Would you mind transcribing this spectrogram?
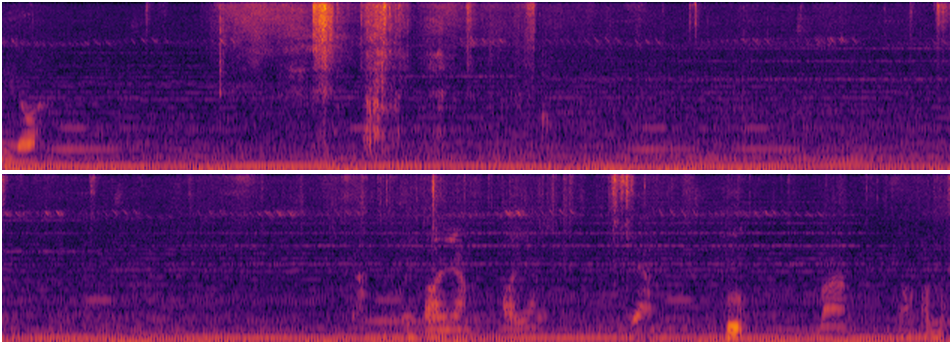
มีวะพอยังพอยังอย่างมาเอาเอามา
